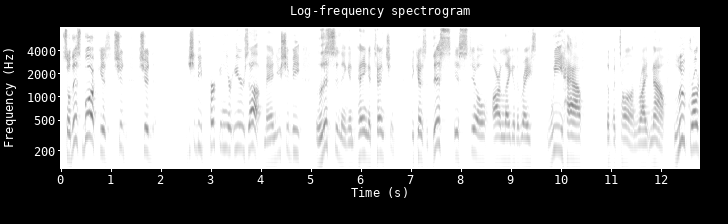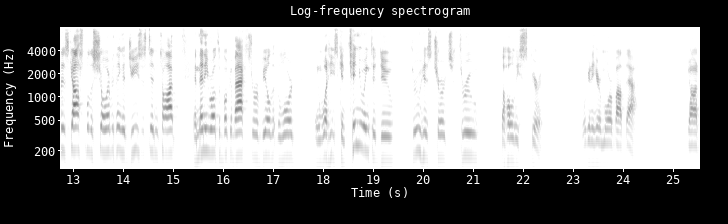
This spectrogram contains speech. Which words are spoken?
So this book is should should you should be perking your ears up, man. You should be listening and paying attention because this is still our leg of the race. We have the baton right now. Luke wrote his gospel to show everything that Jesus did and taught, and then he wrote the book of Acts to reveal that the Lord and what he's continuing to do through his church through the Holy Spirit. We're going to hear more about that. God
